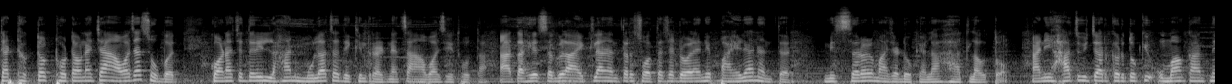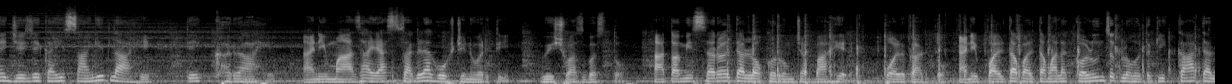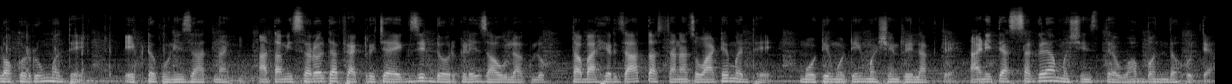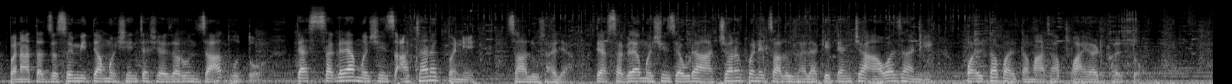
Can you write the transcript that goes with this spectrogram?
त्या ठकठक ठोठावण्याच्या आवाजासोबत कोणाच्या तरी लहान मुलाचा देखील रडण्याचा आवाज येत होता. आता हे सगळं ऐकल्यानंतर स्वतःच्या डोळ्याने पाहिल्यानंतर मी सरळ माझ्या डोक्याला हात लावतो. आणि हाच विचार करतो की उमाकांतने जे जे काही सांगितलं आहे ते खरं आहे. आणि माझा या सगळ्या गोष्टींवरती विश्वास बसतो. आता मी सरळ त्या लॉकर रूमच्या बाहेर पळ काढतो. आणि पळता पळता मला कळून चुकलं होतं की का त्या लॉकर रूममध्ये एकटं कोणी जात नाही. आता मी सरळ त्या फॅक्टरीच्या एक्झिट डोअरकडे जाऊ लागलो. त्या बाहेर जात असतानाच वाटेमध्ये मोठी मोठी मशिनरी लागते आणि त्या सगळ्या मशीन्स तेव्हा बंद होत्या. पण आता जसं मी त्या मशीनच्या शेजारून जात होतो त्या सगळ्या मशीन्स अचानकपणे चालू झाल्या. त्या सगळ्या मशीन्स एवढ्या अचानकपणे चालू झाल्या की त्यांच्या आवाजाने पळता पळता माझा पाय अडखळतो.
